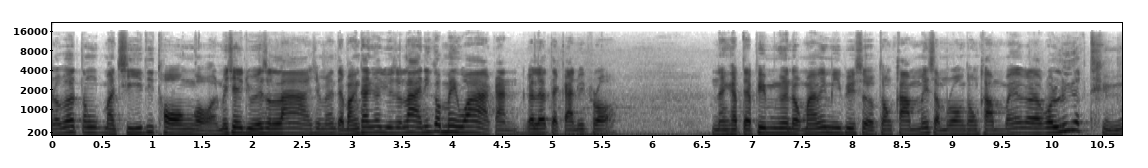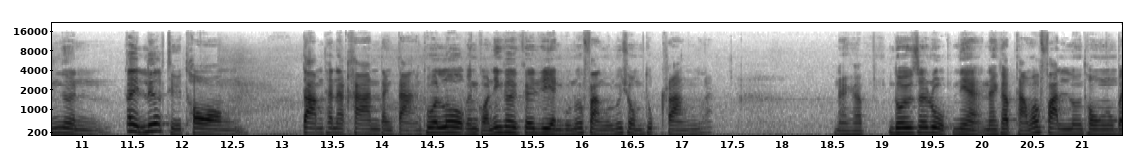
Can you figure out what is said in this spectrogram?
เราก็ต้องมาชี้ที่ทองก่อน ไม่ใช่ยูเอสล่าใช่ไหมแต่บางท่านก็ยูเอสล่านี่ก็ไม่ว่ากันก็แล้วแต่การวิเคราะห์นะครับแต่พิมพ์เงินออกมาไม่มี preserve ทองคำไม่สำรองทองคำไว้เราก็เลือกถือเงิน เอ้ยเลือกถือทอง ตามธนาคารต่างๆ ทั่วโลกกันก่อนนี่เคยเคยเรียนคุณผู้ฟังคุณผู้ชมทุกครั้งนะครับ โดยสรุปเนี่ยนะครับถามว่าฟันลงทงลงไป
